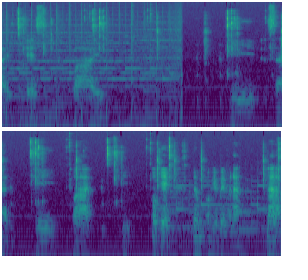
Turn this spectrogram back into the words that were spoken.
Y S Y T Z T Y T โอเค เริ่มโอเคเป็นพนักได้ละ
